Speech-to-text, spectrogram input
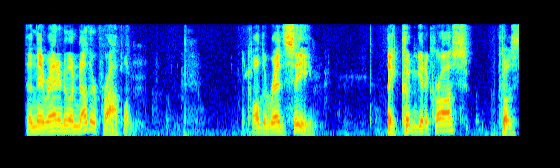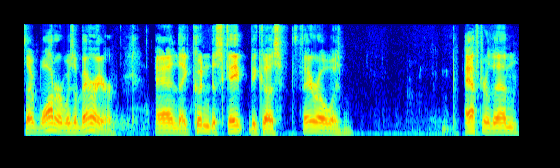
than they ran into another problem called the Red Sea. They couldn't get across because the water was a barrier, and they couldn't escape because Pharaoh was after them.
